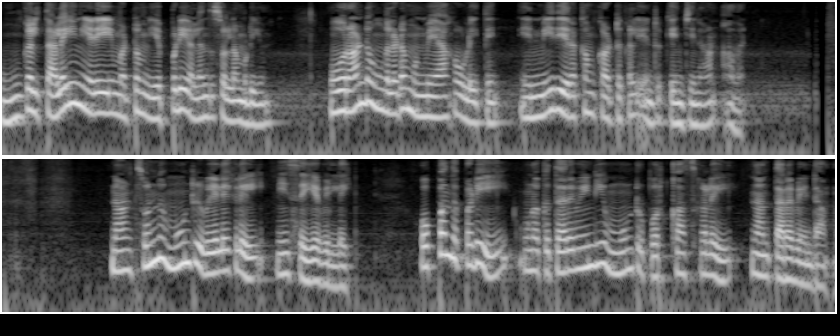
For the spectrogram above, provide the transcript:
உங்கள் தலையின் எடையை மட்டும் எப்படி அளந்து சொல்ல முடியும்? ஓராண்டு உங்களிடம் உண்மையாக உழைத்தேன். என் மீது இரக்கம் காட்டுங்கள் என்று கெஞ்சினான் அவன். நான் சொன்ன மூன்று வேலைகளை நீ செய்யவில்லை. ஒப்பந்தப்படி உனக்கு தர வேண்டிய மூன்று பொற்காசுகளை நான் தர வேண்டாம்.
